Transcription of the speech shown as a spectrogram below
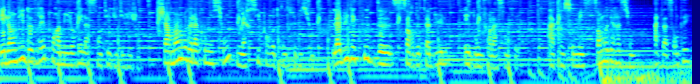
et l'envie d'œuvrer pour améliorer la santé du dirigeant. Chers membres de la commission, merci pour votre contribution. L'abus d'écoute de Sors de ta bulle est bon pour la santé. À consommer sans modération. À ta santé.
